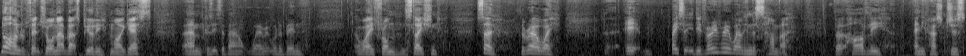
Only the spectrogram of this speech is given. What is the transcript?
Not 100% sure on that, but that's purely my guess because um, it's about where it would have been away from the station. So the railway, uh, it basically did very very well in the summer, but hardly any passengers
